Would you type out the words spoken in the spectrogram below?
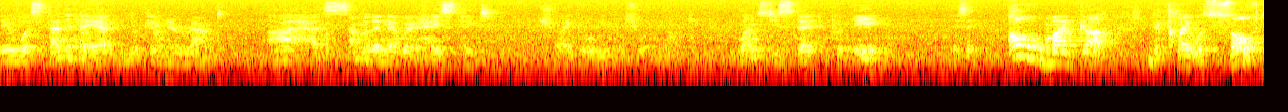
They were standing there looking around. I had some of them that were hesitate. Should I go in or should I not? Once you start to put in, they say, oh my God, the clay was soft.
